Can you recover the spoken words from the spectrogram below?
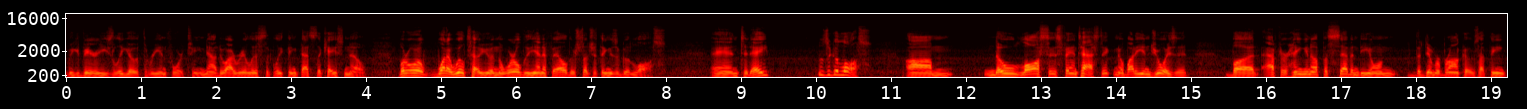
we could very easily go 3 and 14. Now, do I realistically think that's the case? No. But what I will tell you in the world of the NFL, there's such a thing as a good loss. And today, it was a good loss. Um, no loss is fantastic. Nobody enjoys it. But after hanging up a 70 on the Denver Broncos, I think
